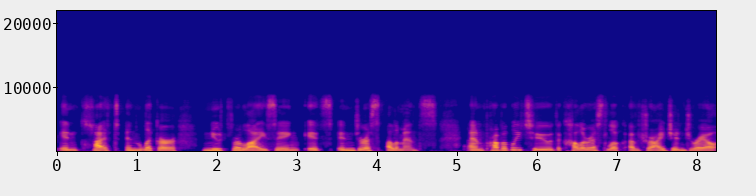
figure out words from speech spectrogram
in cut in liquor, neutralizing its injurious elements. And probably, too, the colorless look of dry ginger ale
